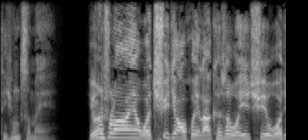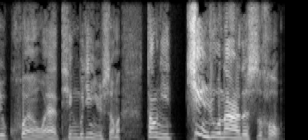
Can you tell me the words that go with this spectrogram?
弟兄姊妹，有人说了：“哎呀，我去教会了，可是我一去我就困，我也听不进去什么。”当你进入那儿的时候，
